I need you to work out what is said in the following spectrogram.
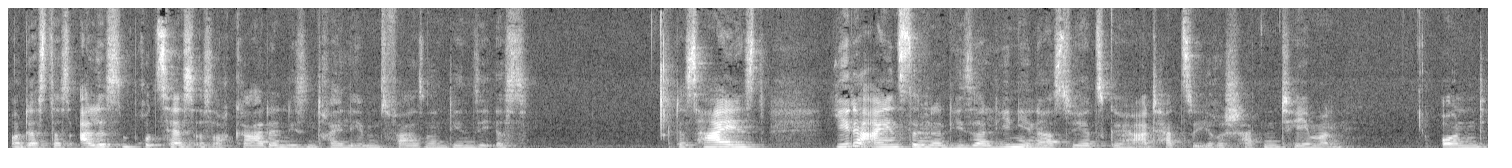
und dass das alles ein Prozess ist, auch gerade in diesen drei Lebensphasen, in denen sie ist. Das heißt, jede einzelne dieser Linien, hast du jetzt gehört, hat so ihre Schattenthemen. Und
